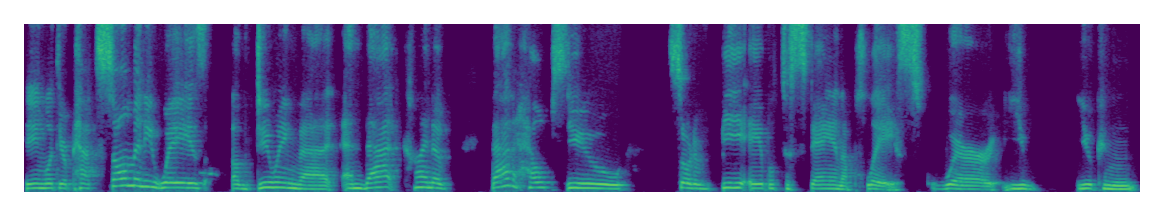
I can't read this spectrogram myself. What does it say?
being with your pets, so many ways of doing that. And that kind of that helps you sort of be able to stay in a place where you you can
